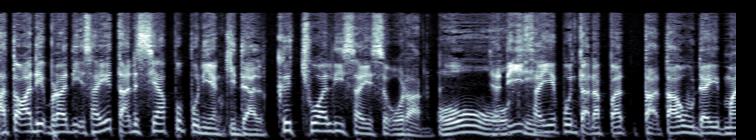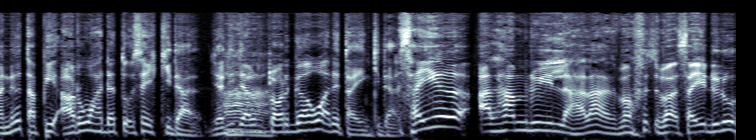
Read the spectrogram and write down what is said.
atau adik-beradik saya tak ada siapa pun yang kidal kecuali saya seorang. Oh, Jadi okey. saya pun tak dapat tak tahu dari mana tapi arwah datuk saya kidal. Jadi Ah. dalam keluarga awak ada tak yang kidal? Saya Alhamdulillah lah sebab, sebab saya dulu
